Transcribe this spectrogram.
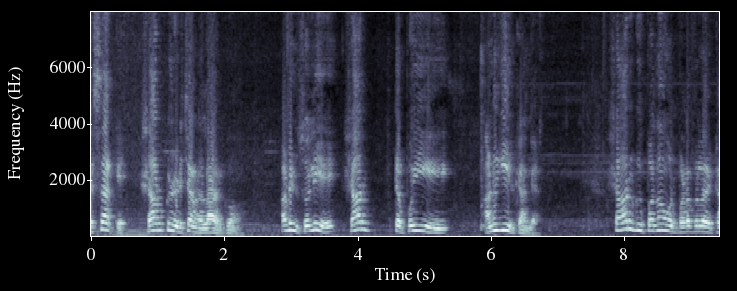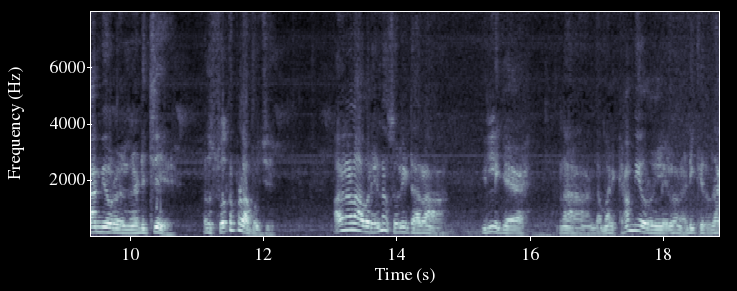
எஸ்ஆர்கே ஷாருக்கும் நடித்தா நல்லா இருக்கும் அப்படின்னு சொல்லி ஷாருக்கிட்ட போய் அணுகியிருக்காங்க. ஷாருக் இப்போ தான் ஒரு படத்தில் காமியோர் நடித்து அது சொத்தப்பலாக போச்சு. அதனால் அவர் என்ன சொல்லிட்டாராம் இல்லைங்க நான் அந்த மாதிரி காமியோர்களெல்லாம் நடிக்கிறதா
